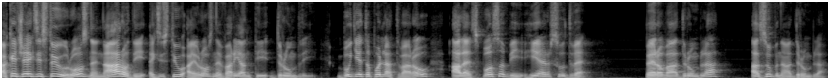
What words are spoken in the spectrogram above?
A keďže existujú rôzne národy, existujú aj rôzne varianty drumblí. Buď je to podľa tvarov, ale spôsoby hier sú dve. Perová drumbla a zubná drumbla.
